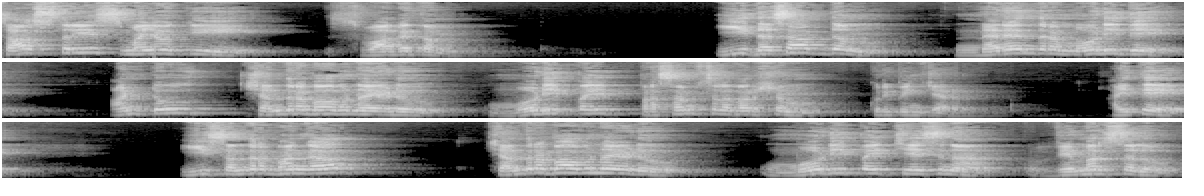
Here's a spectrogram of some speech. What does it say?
శాస్త్రీ స్మయోకి స్వాగతం. ఈ దశాబ్దం నరేంద్ర మోడీదే అంటూ చంద్రబాబు నాయుడు మోడీపై ప్రశంసల వర్షం కురిపించారు. అయితే ఈ సందర్భంగా చంద్రబాబు నాయుడు మోడీపై చేసిన విమర్శలు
